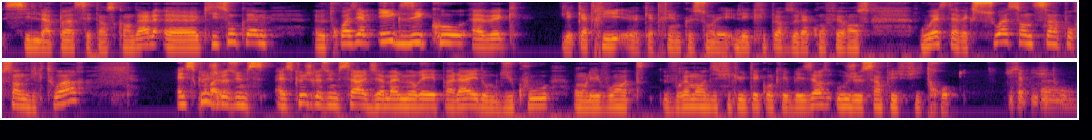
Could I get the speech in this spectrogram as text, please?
S'il l'a pas, c'est un scandale. Euh, qui sont quand même euh, troisième ex avec les quatrièmes, quatrième que sont les, les Clippers de la conférence Ouest avec 65% de victoire. Est-ce que je résume, est-ce que je résume ça à Jamal Murray est pas là et donc du coup on les voit vraiment en difficulté contre les Blazers ou je simplifie trop? Tu simplifies trop.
